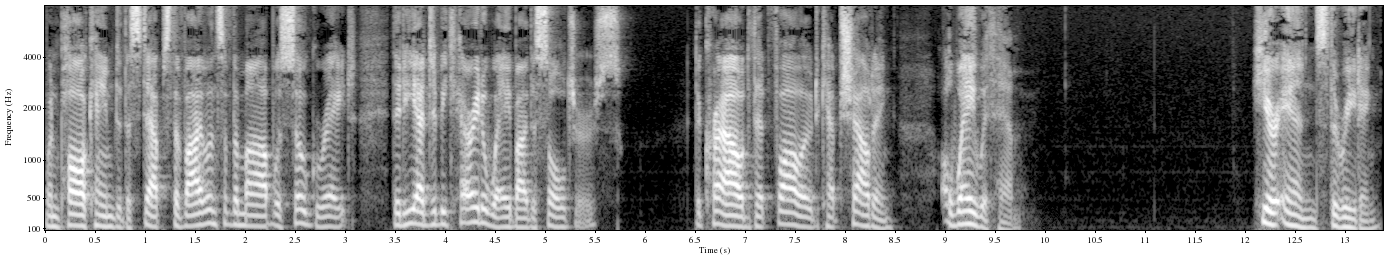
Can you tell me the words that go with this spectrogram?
When Paul came to the steps, the violence of the mob was so great that he had to be carried away by the soldiers. The crowd that followed kept shouting, Away with him! Here ends the reading.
